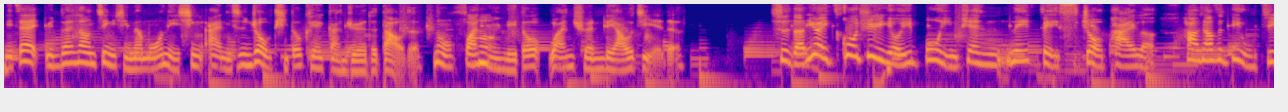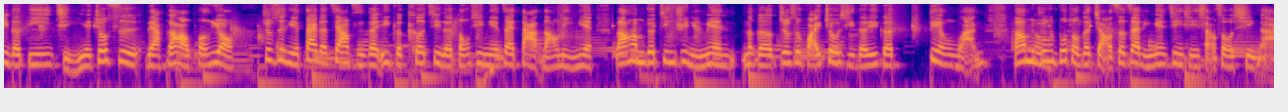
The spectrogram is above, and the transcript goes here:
你在云端上进行的模拟性爱，你是肉体都可以感觉得到的，那种欢愉你都完全了解的。是的，因为过去有一部影片 Netflix 就拍了，它好像是第五季的第一集，也就是两个好朋友。就是你带着这样子的一个科技的东西粘在大脑里面，然后他们就进去里面那个就是怀旧型的一个电玩，然后他们就是不同的角色在里面进行享受性爱，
